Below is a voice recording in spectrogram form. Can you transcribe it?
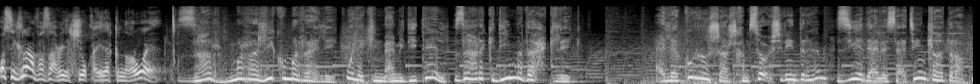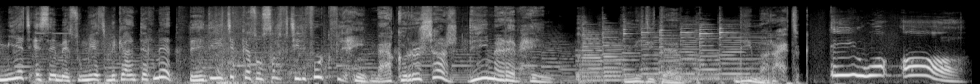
و c'est grave أصاحبي داكشي وقع ذاك النهار واه الزهر مرة ليك ومرة عليك ولكن مع ميديتال زهرك ديما ضاحك ليك. على كل recharge 25 درهم زيادة على ساعتين الهضرة 100 SMS و100 ميجا إنترنت. هديتك كتوصل في تليفونك في الحين. مع كل recharge ديما رابحين. ميديتال ديما راحتك. ايوا آه.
